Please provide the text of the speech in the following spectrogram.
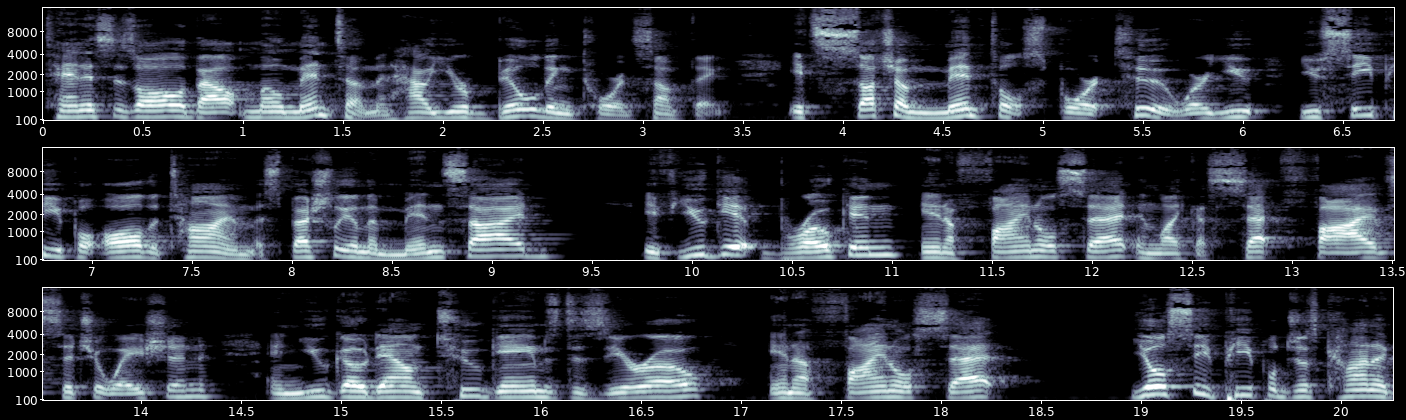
tennis is all about momentum and how you're building towards something. It's such a mental sport too, where you, you see people all the time, especially on the men's side. If you get broken in a final set in like a set five situation and you go down two games to zero in a final set, you'll see people just kind of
